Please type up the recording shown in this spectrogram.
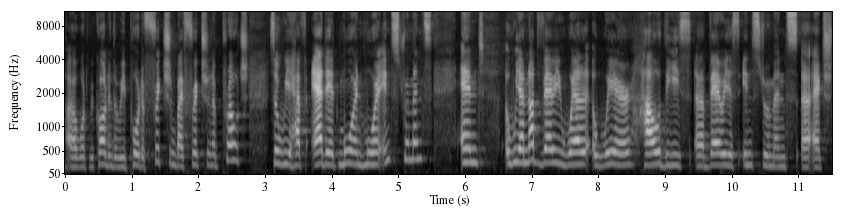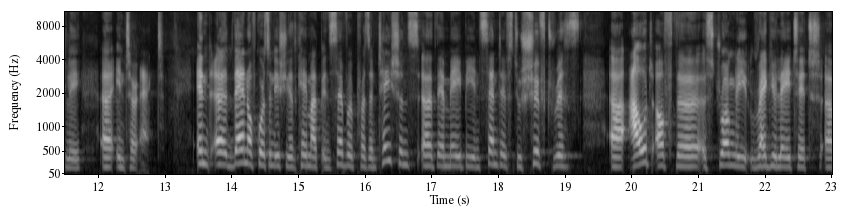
what we call in the report a friction by friction approach. So we have added more and more instruments. And we are not very well aware how these various instruments actually interact. And uh, then, of course, an issue that came up in several presentations, uh, there may be incentives to shift risk uh, out of the strongly regulated uh,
